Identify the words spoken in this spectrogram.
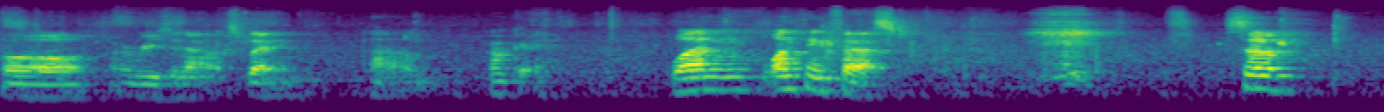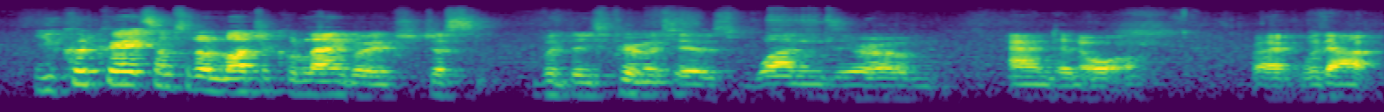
For a reason I'll explain. Um, okay. One, one thing first. So you could create some sort of logical language just with these primitives, one, zero, and an or, right, without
